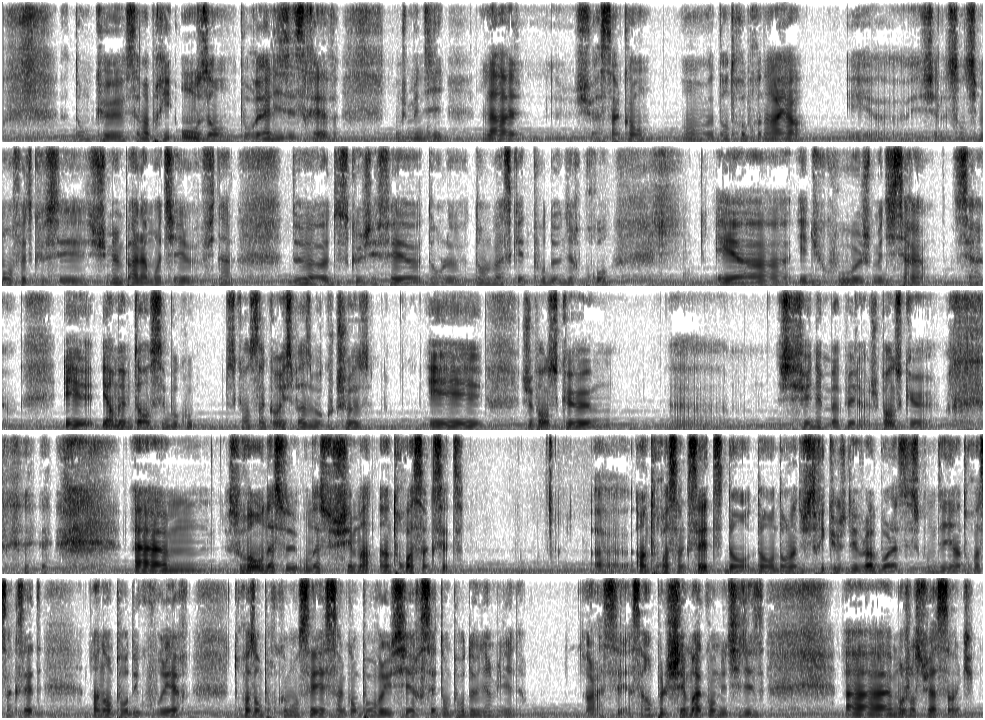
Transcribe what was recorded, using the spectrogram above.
Donc ça m'a pris 11 ans pour réaliser ce rêve. Donc je me dis, là, je suis à 5 ans d'entrepreneuriat et, j'ai le sentiment en fait que c'est, je suis même pas à la moitié au final de, de, ce que j'ai fait dans le, dans le basket pour devenir pro. Euh, et, du coup, je me dis, c'est rien, c'est rien. Et, en même temps, c'est beaucoup. Parce qu'en 5 ans, il se passe beaucoup de choses. Et je pense que. Euh, j'ai fait une Mbappé là. Je pense que. euh, souvent, on a ce, schéma 1-3-5-7. 1-3-5-7 dans, dans, dans l'industrie que je développe, voilà, c'est ce qu'on dit 1-3-5-7. Un an pour découvrir, 3 ans pour commencer, 5 ans pour réussir, 7 ans pour devenir millionnaire. Voilà, c'est un peu le schéma qu'on utilise. Euh, moi, j'en suis à 5.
